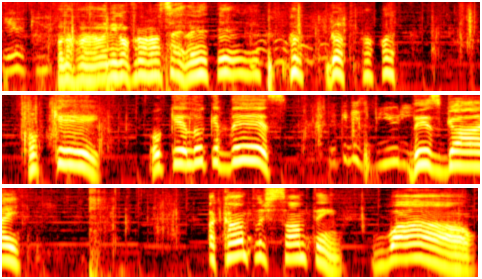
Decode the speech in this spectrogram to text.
Yeah, I can. Hold on, hold on, let me go from outside. Let me- uh, uh, hold on, go, hold on. Okay, okay, look at this. Look at his beauty. This guy accomplished something. Wow.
